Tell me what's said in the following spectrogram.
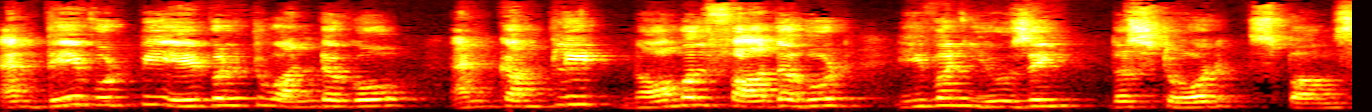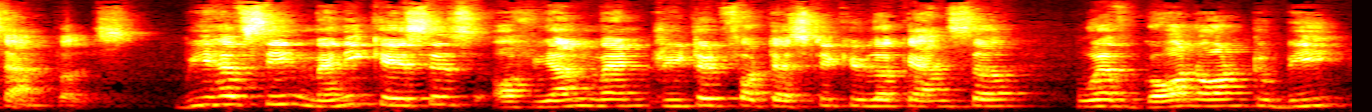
and they would be able to undergo and complete normal fatherhood even using the stored sperm samples. We have seen many cases of young men treated for testicular cancer who have gone on to be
